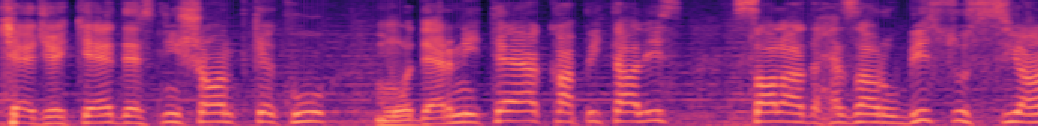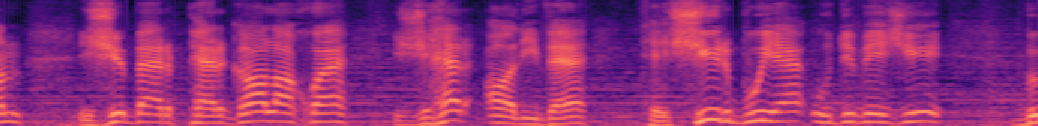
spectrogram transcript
KCK destnîşan dike ku modernîteya kapîtalîst sala du hezar û bîst û sî yan ji ber pergala xwe ji her alî ve, Te şîr bûye û dibêjî bi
